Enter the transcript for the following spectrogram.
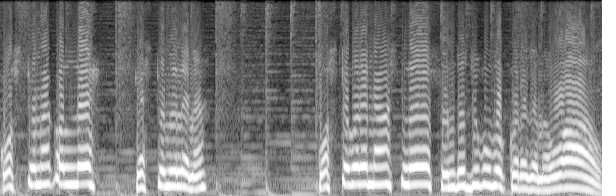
কষ্ট না করলে কষ্ট মেলে না। কষ্ট করে না আসলে সৌন্দর্য উপভোগ করা যায় না। Wow.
